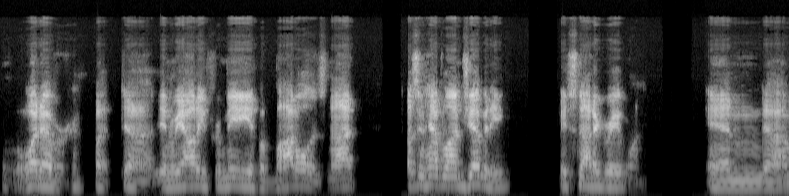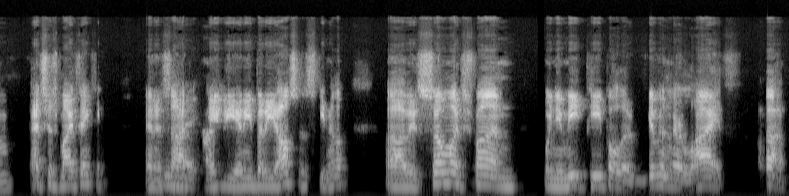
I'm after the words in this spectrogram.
whatever. But uh, in reality, for me, if a bottle is not doesn't have longevity, it's not a great one, and um, that's just my thinking. And it's not right. maybe anybody else's. You know, uh, it's so much fun when you meet people that have given their life up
